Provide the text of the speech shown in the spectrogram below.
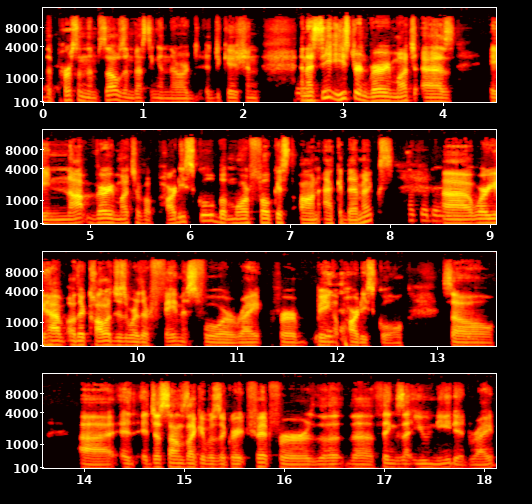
the person themselves investing in their education, and I see Eastern very much as a not very much of a party school, but more focused on academics, Academic. uh, where you have other colleges where they're famous for, right, for being yeah. a party school. So uh, it, it just sounds like it was a great fit for the, the things that you needed, right?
